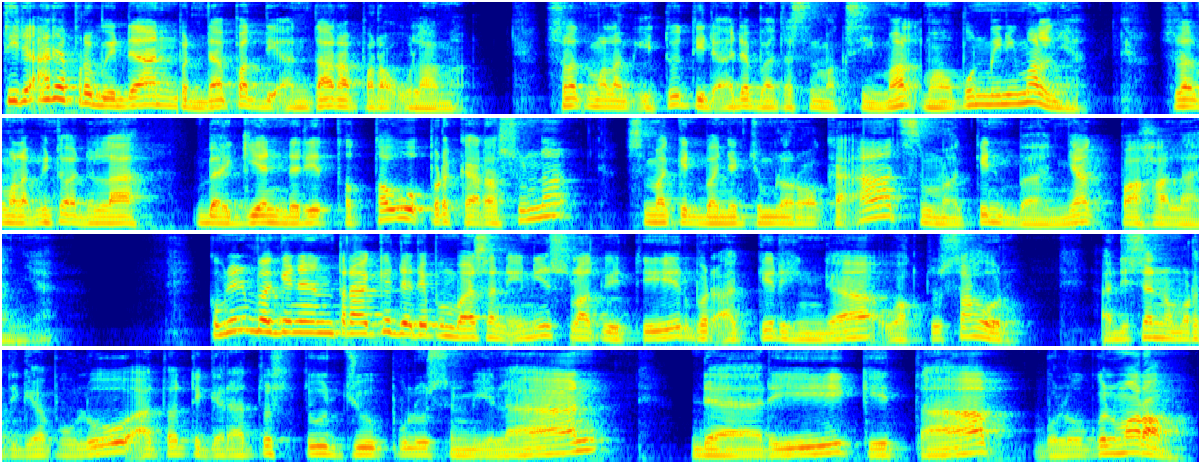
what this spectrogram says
tidak ada perbedaan pendapat di antara para ulama. Salat malam itu tidak ada batasan maksimal maupun minimalnya. Salat malam itu adalah bagian dari tatawu perkara sunnah. Semakin banyak jumlah rakaat, semakin banyak pahalanya. Kemudian bagian yang terakhir dari pembahasan ini, salat witir berakhir hingga waktu sahur. Hadisnya nomor 30 atau 379 dari kitab Bulughul Maram.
